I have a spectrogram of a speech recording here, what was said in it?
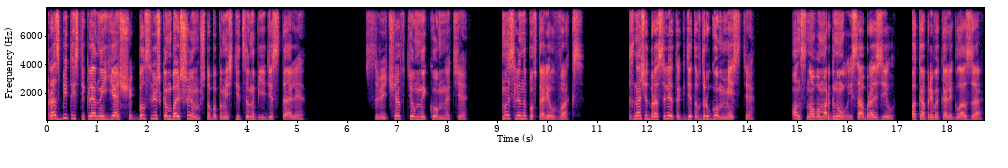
Разбитый стеклянный ящик был слишком большим, чтобы поместиться на пьедестале. Свеча в темной комнате мысленно повторил Вакс. Значит, браслеты где-то в другом месте. Он снова моргнул и сообразил, пока привыкали глаза,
